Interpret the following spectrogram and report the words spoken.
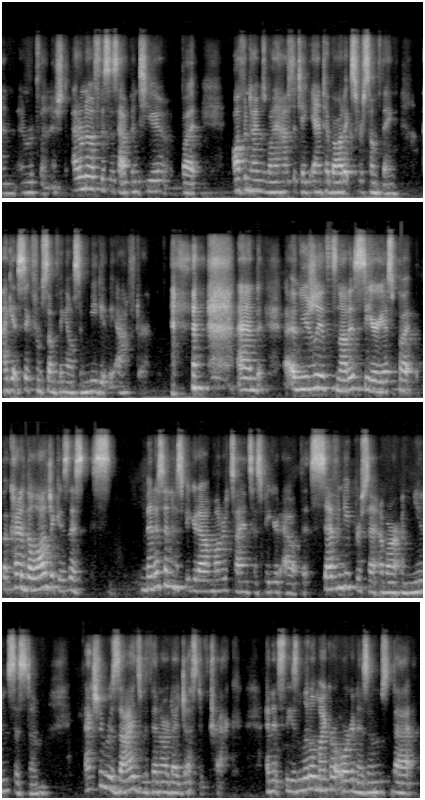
and, and replenished. I don't know if this has happened to you, but oftentimes when I have to take antibiotics for something, I get sick from something else immediately after. and and usually it's not as serious, but but kind of the logic is this medicine has figured out, modern science has figured out that 70% of our immune system actually resides within our digestive tract. And it's these little microorganisms that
